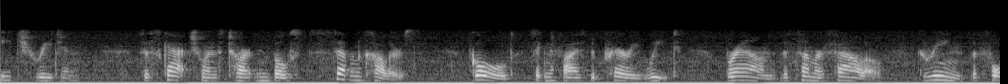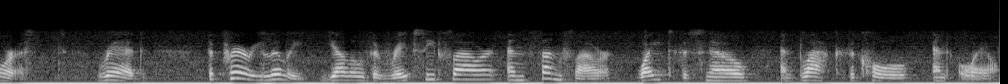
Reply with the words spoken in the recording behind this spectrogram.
each region. Saskatchewan's tartan boasts seven colors. Gold signifies the prairie wheat, brown the summer fallow, green the forests, red the prairie lily, yellow the rapeseed flower and sunflower, white the snow, and black the coal and oil.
